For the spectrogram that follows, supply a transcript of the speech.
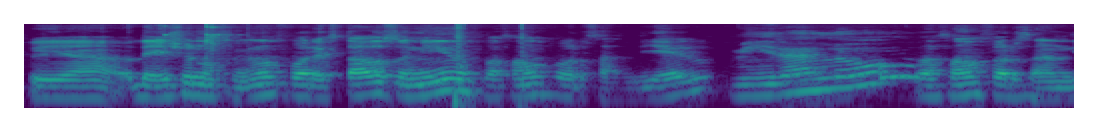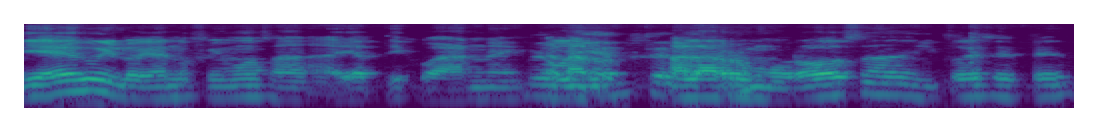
Fui a, de hecho, nos fuimos por Estados Unidos, pasamos por San Diego, Míralo. pasamos por San Diego y luego ya nos fuimos a, allá a Tijuana, y a, la, a a la rumorosa y todo ese pedo.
